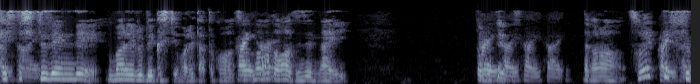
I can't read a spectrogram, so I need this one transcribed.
決して必然で生まれるべくして生まれたとか、はいはいそんなことは全然ない、と思ってるんです。はいはいはいはい。だから、それってすっ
